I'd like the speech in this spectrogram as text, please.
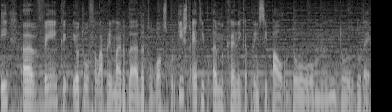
e uh, veem que eu estou a falar primeiro da, da Toolbox porque isto é tipo a mecânica principal do, do, do deck.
